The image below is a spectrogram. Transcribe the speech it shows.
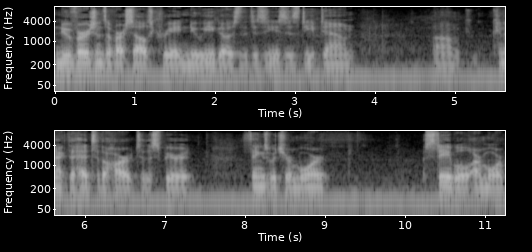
New versions of ourselves create new egos. The disease is deep down. Um, connect the head to the heart, to the spirit. Things which are more stable are more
